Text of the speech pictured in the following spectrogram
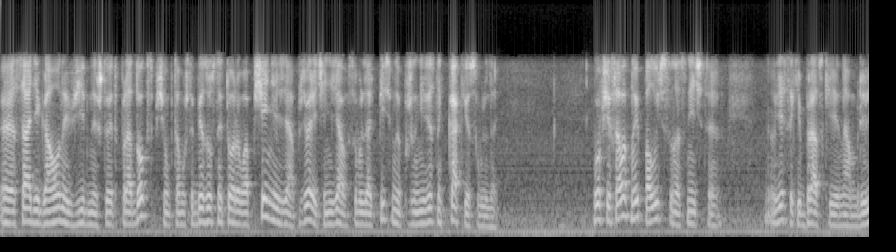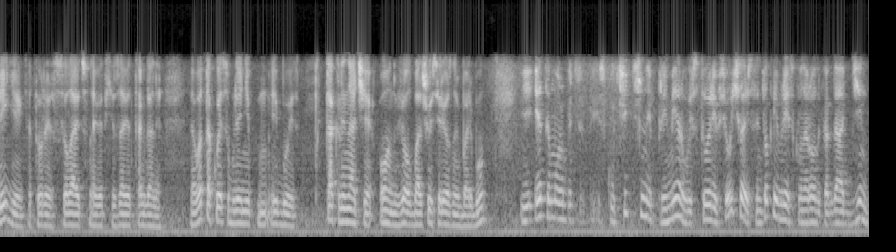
э, Сади Гаона видно, что это парадокс. Почему? Потому что без устной Торы вообще нельзя, противоречие, нельзя соблюдать письменную, потому что неизвестно, как ее соблюдать. В общих словах, ну и получится у нас нечто. Есть такие братские нам религии, которые ссылаются на Ветхий Завет и так далее – вот такое соблюдение и будет. Так или иначе, он вел большую серьезную борьбу. И это может быть исключительный пример в истории всего человечества, не только еврейского народа, когда один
